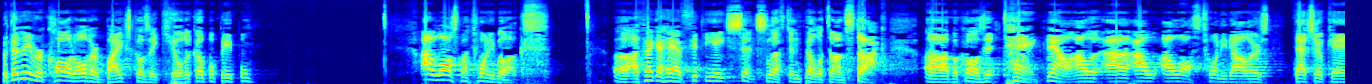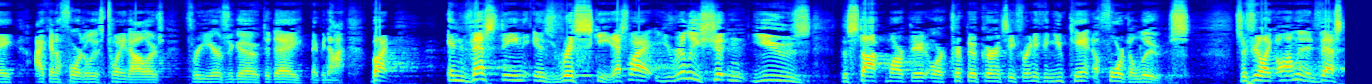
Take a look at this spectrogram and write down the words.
But then they recalled all their bikes because they killed a couple people. I lost my 20 bucks. Uh, I think I have 58 cents left in Peloton stock uh, because it tanked. Now, I, I, I lost $20. That's okay. I can afford to lose $20 three years ago. Today, maybe not. But investing is risky. That's why you really shouldn't use the stock market or cryptocurrency for anything you can't afford to lose. So if you're like, oh, I'm going to invest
